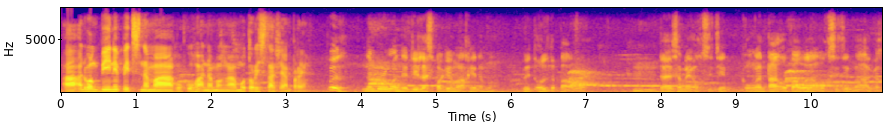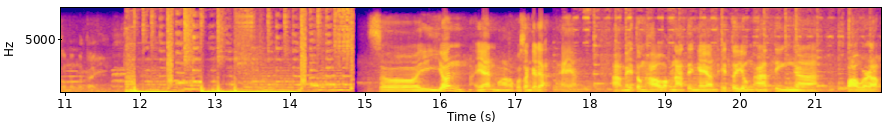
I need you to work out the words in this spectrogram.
Ah, ano bang benefits na makukuha ng mga motorista syempre? Well, number one, hindi laspag yung makina mo with all the power. Mhm. Dahil sa may oxygen. Kung ang tao pa walang oxygen, maaga ka mamatay. So, yon, ayan mga kapusang gala. Ayan. Ah, may itong hawak natin ngayon. Ito yung ating ah, power up.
